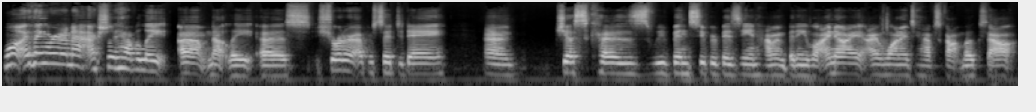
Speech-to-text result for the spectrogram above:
Well, I think we're gonna actually have a late, um, not late, a shorter episode today, uh, just because we've been super busy and haven't been able. I know I, I wanted to have Scott Mokes out,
